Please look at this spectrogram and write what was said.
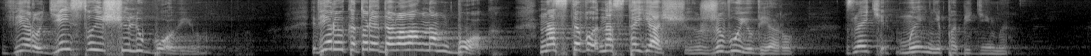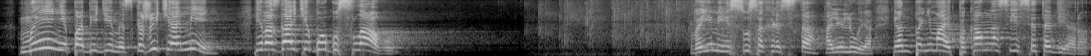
веру, действующую любовью, веру, которую даровал нам Бог, настоящую, живую веру, знаете, мы непобедимы. Мы непобедимы. Скажите аминь. И воздайте Богу славу. Во имя Иисуса Христа. Аллилуйя. И он понимает, пока у нас есть эта вера,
